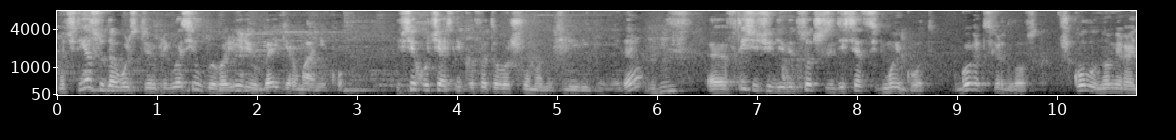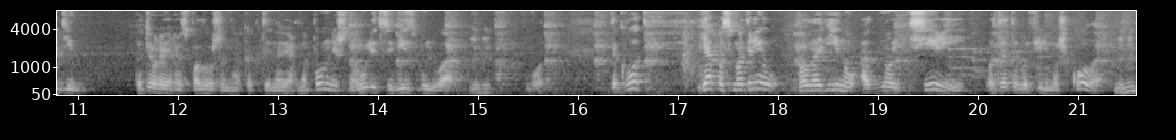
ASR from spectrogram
Значит, я с удовольствием пригласил бы Валерию Гай Германику и всех участников этого шума на телевидении, да? Э, В 1967 год в город Свердловск, в школу номер один, которая расположена, как ты, наверное, помнишь, на улице Виз-Бульвар. Мгм. Вот. Так вот, я посмотрел половину одной серии вот этого фильма «Школа», Мгм.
